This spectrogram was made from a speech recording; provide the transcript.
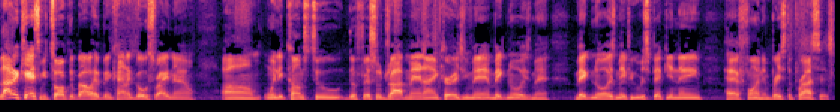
A lot of the cats we talked about have been kind of ghosts right now. Um, when it comes to the official drop, man, I encourage you, man, make noise, man. Make noise, make people respect your name have fun, embrace the process.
